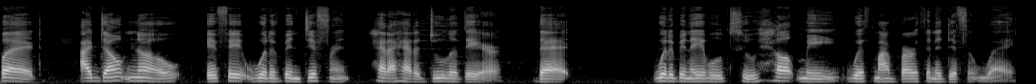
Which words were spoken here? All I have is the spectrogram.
but I don't know if it would have been different had I had a doula there that would have been able to help me with my birth in a different way.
